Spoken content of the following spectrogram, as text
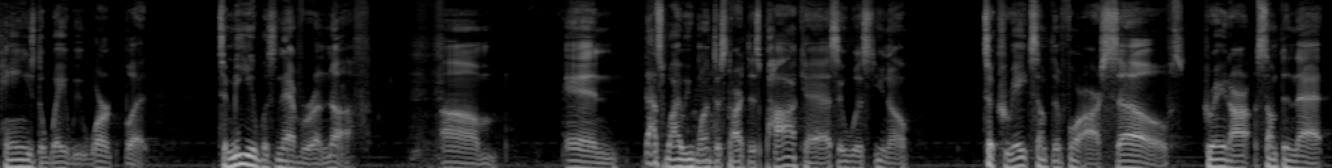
changed the way we work. But to me, it was never enough. Um, and that's why we wanted to start this podcast. It was, you know, to create something for ourselves, create our something that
